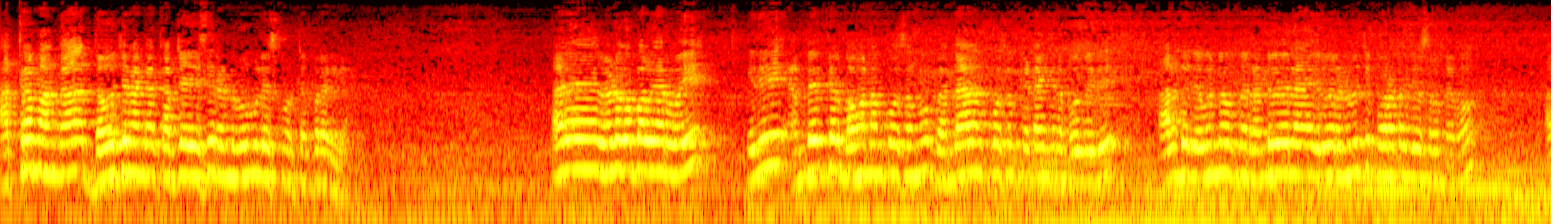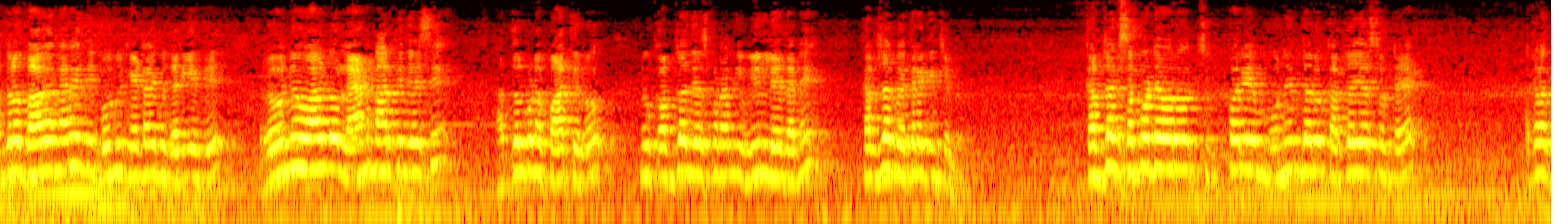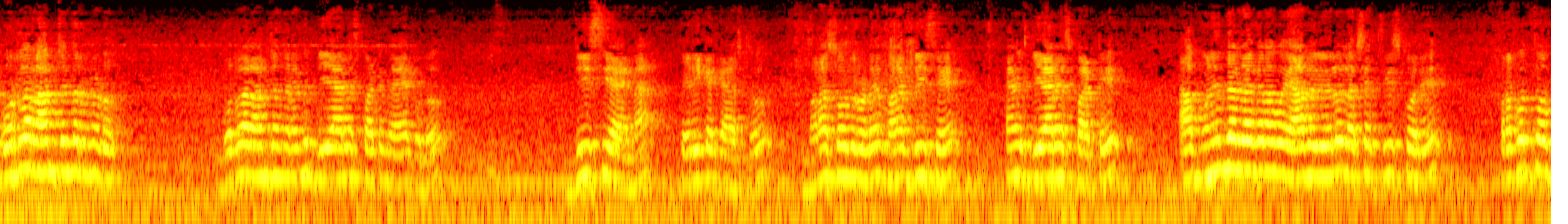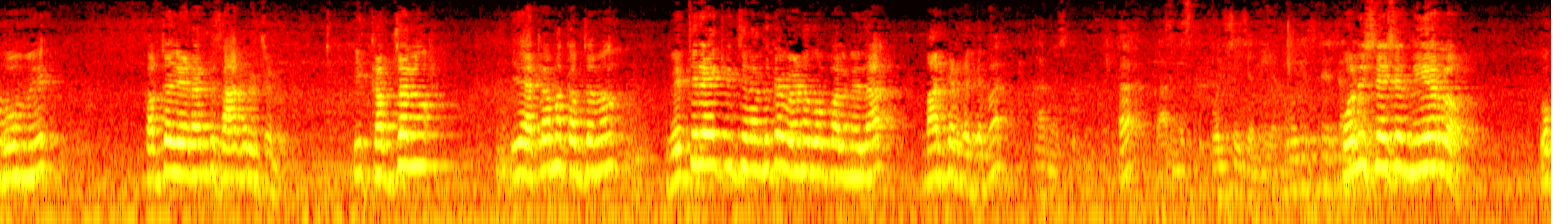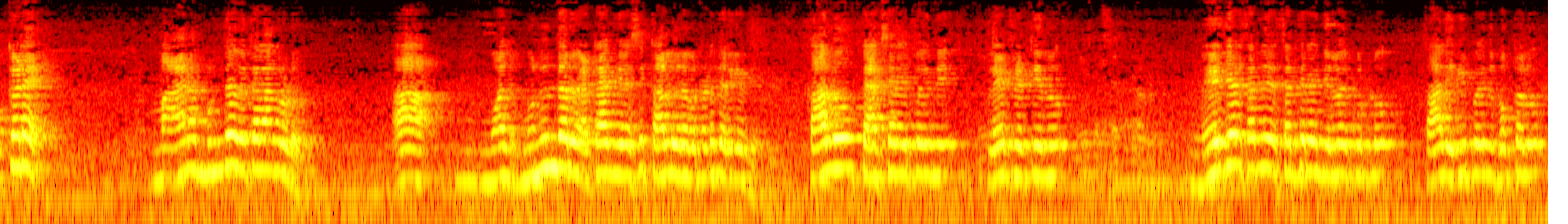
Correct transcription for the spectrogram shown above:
అక్రమంగా దౌర్జన్యంగా కబ్జా చేసి రెండు రూములు వేసుకున్నాడు టెంపరీగా అరే వేణుగోపాల్ గారు పోయి ఇది అంబేద్కర్ భవనం కోసము గ్రంథాలయం కోసం కేటాయించిన భూమి ఇది. ఆల్రెడీ రెవెన్యూ రెండు వేల ఇరవై రెండు నుంచి పోరాటం చేస్తున్నాం మేము. అందులో భాగంగానే ఇది భూమి కేటాయింపు జరిగింది. రెవెన్యూ వాళ్ళు ల్యాండ్ మార్కింగ్ చేసి హద్దులు కూడా పాతిర్రు. నువ్వు కబ్జా చేసుకోవడానికి వీలు లేదని కబ్జాకు వ్యతిరేకించిండు. కబ్జాకు సపోర్ట్ ఎవరు? చిప్పరి మునిందరు కబ్జా చేస్తుంటే అక్కడ గొర్ల రామచంద్ర ఉన్నాడు. గొర్ల రామచంద్ర అనేది బీఆర్ఎస్ పార్టీ నాయకుడు. బీసీ ఆయన పెరిక క్యాస్ట్. మన సోదరుడే మన బీసీ. కానీ బీఆర్ఎస్ పార్టీ ఆ మునిందర్ దగ్గర ఒక యాభై వేలు లక్ష తీసుకొని ప్రభుత్వ భూమి కబ్జా చేయడానికి సహకరించాడు. ఈ కబ్జాను ఈ అక్రమ కబ్జాను వ్యతిరేకించినందుకే వేణుగోపాల్ మీద మార్కెట్ దగ్గర police station near police station నియర్లో ఒక్కడే. మా ఆయన ముందే వికలాంగుడు. ఆ మునిందరు అటాక్ చేసి కాళ్ళు విరగొట్టడం జరిగింది. కాలు ఫ్రాక్చర్ అయిపోయింది ప్లేట్ పెట్టిర్రు. మేజర్ సర్జరీ సర్జరీ అయింది ఇరవై కుట్లు కాలు ఇరిగిపోయింది బొక్కలు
